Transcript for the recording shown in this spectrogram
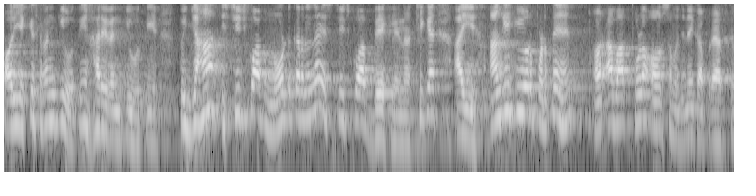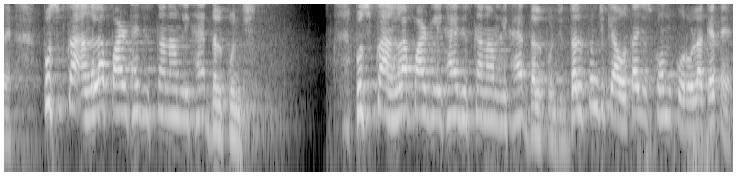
और ये किस रंग की होती हैं? हरे रंग की होती हैं। तो यहाँ इस चीज़ को आप नोट कर लेना, इस चीज़ को आप देख लेना, ठीक है? आइए, आगे की ओर पढ़ते हैं और अब आप थोड़ा और समझने का प्रयास करें। पुष्प का अगला पार्ट है जिसका नाम लिखा है दलपुंज। पुष्प का अगला पार्ट लिखा है जिसका नाम लिखा है दलपुंज। दलपुंज क्या होता है जिसको हम कोरोला कहते हैं?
